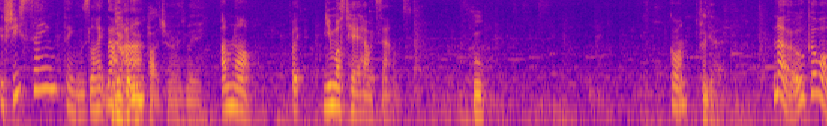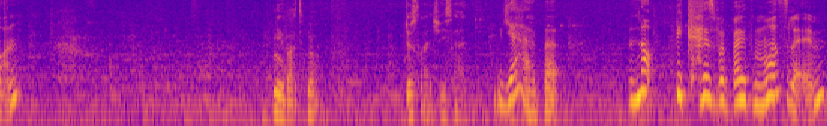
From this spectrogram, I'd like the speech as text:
if she's saying things like that, Don't patronise me. I'm not. But you must hear how it sounds. Well, Go on. forget it. No, go on. You backed him up. Just like she said. Yeah, but not because we're both Muslim.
